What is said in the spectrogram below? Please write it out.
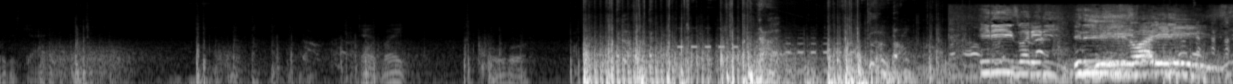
Where's this guy? It is what it is. It is what it is.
